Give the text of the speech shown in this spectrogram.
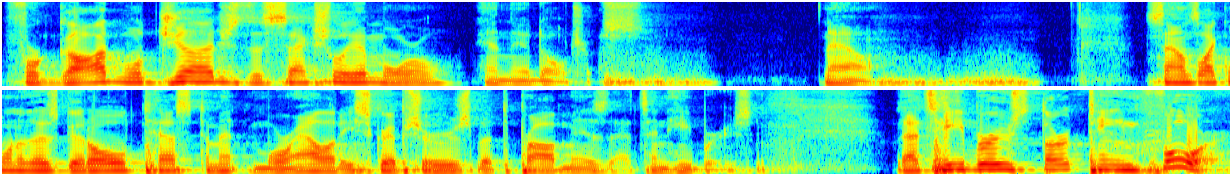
for God will judge the sexually immoral and the adulterous. Now, sounds like one of those good Old Testament morality scriptures, but the problem is that's in Hebrews. That's Hebrews 13 4.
